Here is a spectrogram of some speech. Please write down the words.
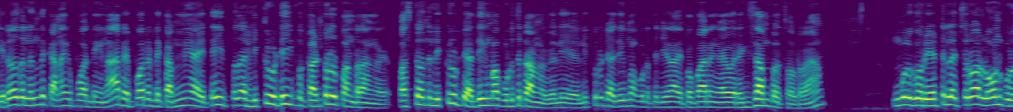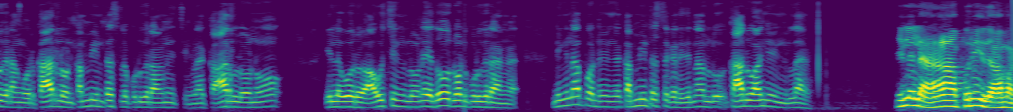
இருபதுல இருந்து கணக்கு போட்டீங்கன்னா ரெப்போ ரேட் கம்மியாயிட்டு இப்பதான் லிக்விடிட்டி இப்போ கண்ட்ரோல் பண்றாங்க. ஃபர்ஸ்ட் வந்து லிக்விடிட்டி அதிகமா கொடுத்துட்டாங்க வெளியே. லிக்விடிட்டி அதிகமா கொடுத்துட்டீங்கன்னா இப்போ பாருங்க ஒரு எக்ஸாம்பிள் சொல்றேன். உங்களுக்கு ஒரு எட்டு லட்ச ரூபா லோன் கொடுக்குறாங்க ஒரு கார் லோன் கம்மி இன்ட்ரெஸ்ட்ல கொடுக்குறாங்கன்னு வச்சுங்களேன் கார் லோனோ இல்ல ஒரு ஹவுசிங் லோனோ ஏதோ ஒரு லோன் கொடுக்குறாங்க. நீங்க என்ன பண்ணுவீங்க? கம்மி இன்ட்ரெஸ்ட் கிடைக்குதுன்னா கார் வாங்குவீங்கல்ல? இல்ல இல்ல புரியுது. ஆமா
